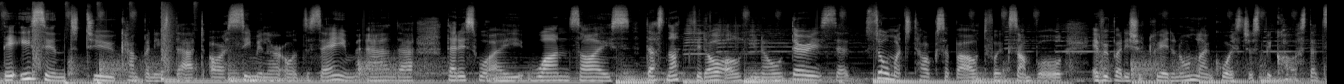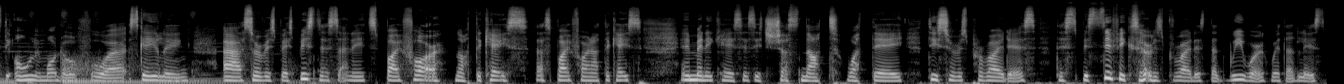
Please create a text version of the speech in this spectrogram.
there isn't two companies that are similar or the same, and uh, that is why one size does not fit all. You know, there is uh, so much talks about, for example, everybody should create an online course just because that's the only model for scaling a service-based business, and it's by far not the case. That's by far not the case. In many cases, it's just not what they these service providers, the specific service providers that we work with, at least,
